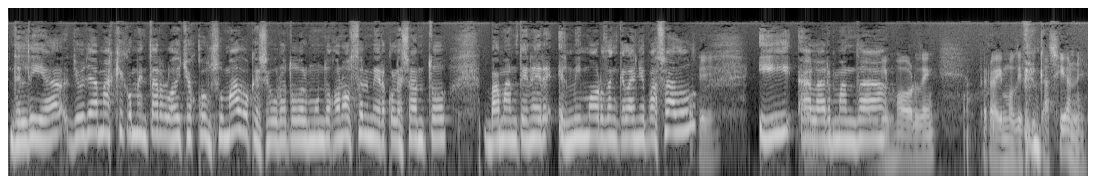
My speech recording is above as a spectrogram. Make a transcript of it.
del día. Yo ya más que comentar los hechos consumados, que seguro todo el mundo conoce, el miércoles santo va a mantener el mismo orden que el año pasado y a la hermandad... El mismo orden, pero hay modificaciones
